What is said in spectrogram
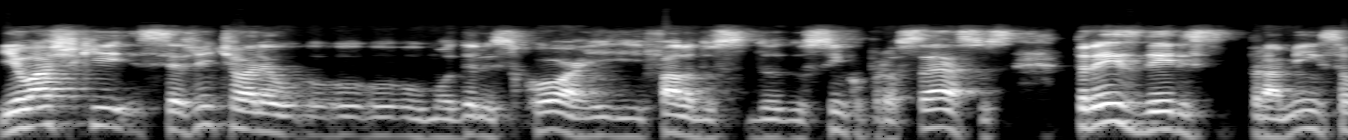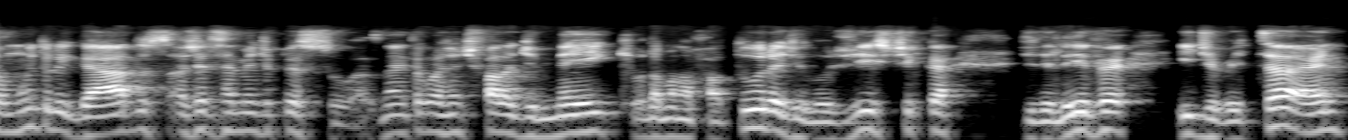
E eu acho que se a gente olha o, o, o modelo Score e fala dos, dos, cinco processos, três deles, para mim, são muito ligados a gerenciamento de pessoas. Né? Então, quando a gente fala de make, ou da manufatura, de logística, de deliver e de return,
